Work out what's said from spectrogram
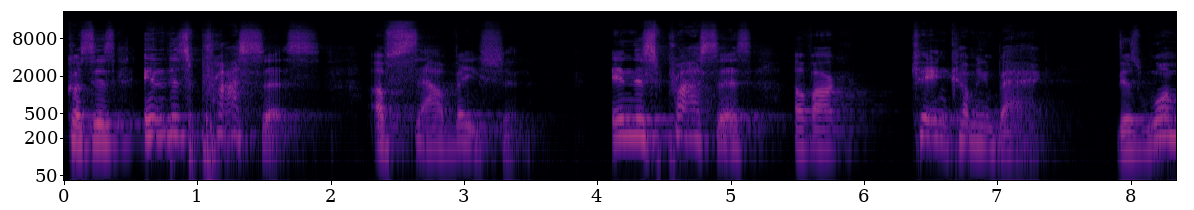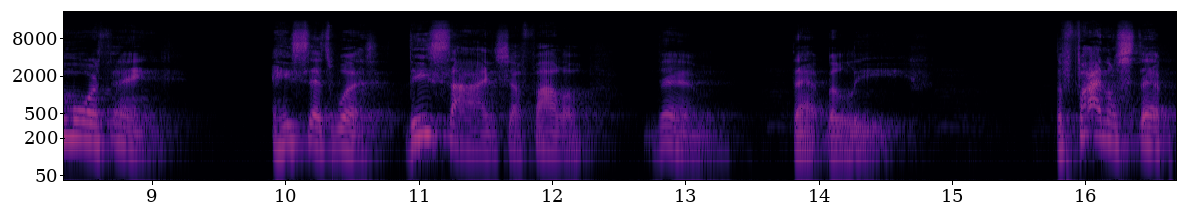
Because it's in this process of salvation, in this process of our king coming back, there's one more thing. And he says, What? These signs shall follow them that believe. The final step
